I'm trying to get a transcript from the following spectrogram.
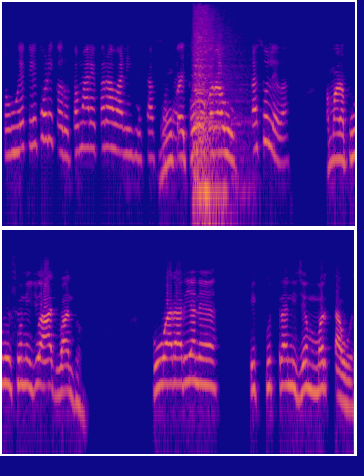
તો હું એકલી થોડી કરું તમારે કરાવવાની છે સાફ હું સફાઈ. કઈ થોડો કરાવું. કશું લેવા? અમારા પુરુષોની જો આ જ વાંધો. કુંવારા રહ્યા ને એ કૂતરાની જેમ મરતા હોય.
